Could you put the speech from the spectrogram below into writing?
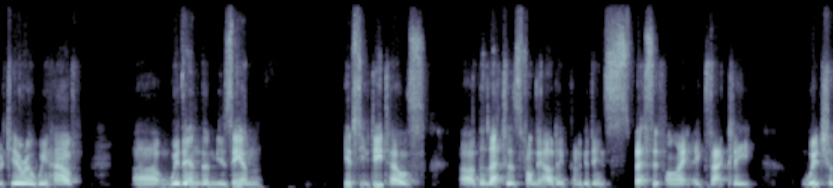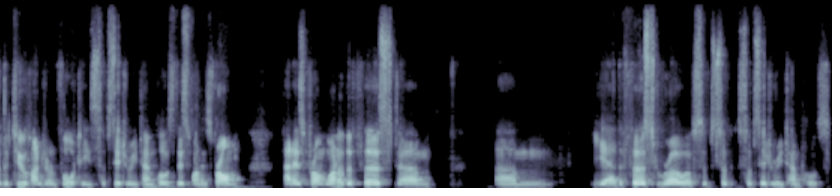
material we have uh, within the museum gives you details. Uh, the letters from the Oudheidkundige Dienst specify exactly which of the 240 subsidiary temples this one is from. And it's from one of the first, um, um, yeah, the first row of sub sub subsidiary temples.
